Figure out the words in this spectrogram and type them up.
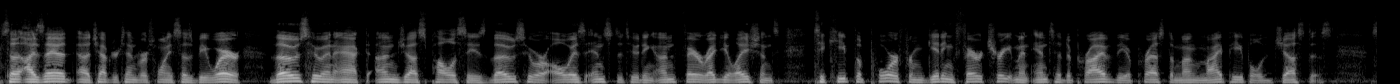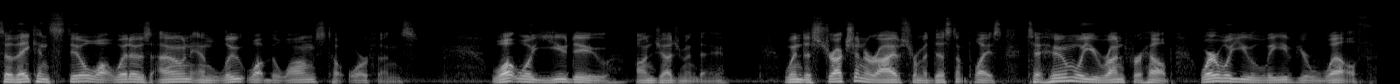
So Isaiah uh, chapter 10 verse 1 he says beware those who enact unjust policies those who are always instituting unfair regulations to keep the poor from getting fair treatment and to deprive the oppressed among my people of justice so they can steal what widows own and loot what belongs to orphans. What will you do on judgment day when destruction arrives from a distant place to whom will you run for help where will you leave your wealth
